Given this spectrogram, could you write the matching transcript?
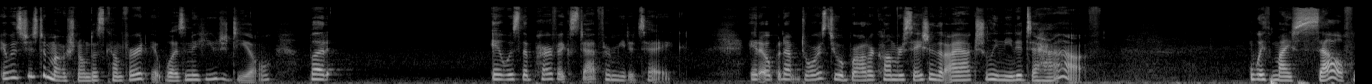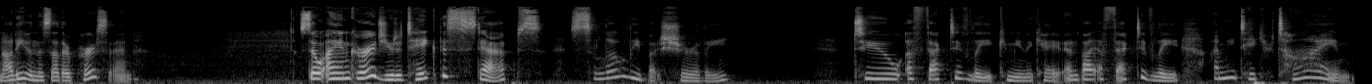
It was just emotional discomfort. It wasn't a huge deal, but it was the perfect step for me to take. It opened up doors to a broader conversation that I actually needed to have with myself, not even this other person. So I encourage you to take the steps slowly but surely to effectively communicate. And by effectively, I mean take your time.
